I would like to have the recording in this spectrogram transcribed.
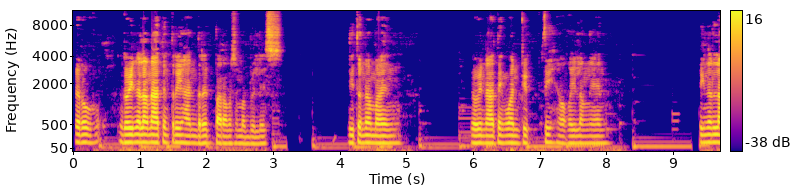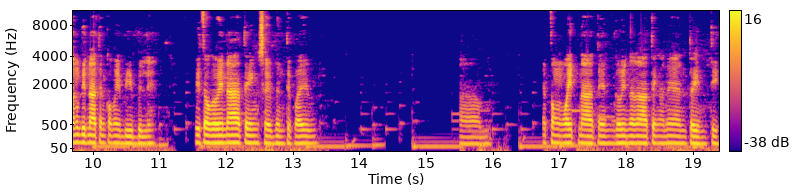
Pero gawin na lang natin 300 para mas mabilis. Dito naman gawin natin 150. Okay lang 'yan. Tingnan lang din natin kung may bibili. Dito gawin natin 75. Um, itong white natin, gawin na natin ano yan, 20.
